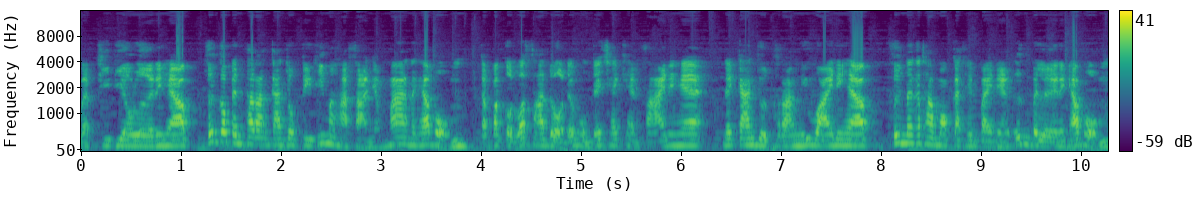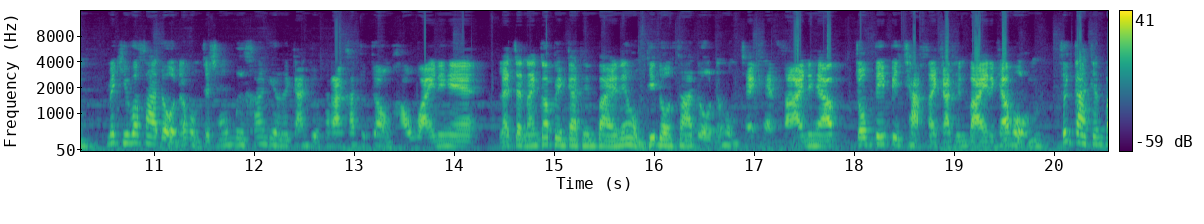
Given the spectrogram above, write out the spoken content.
แบบทีเดียวเลยนะครับ ซึ่งก็เป็นพลังการโจมตีที่มหาศาลอย่างมากนะครับผม แต่ปรากฏว่าซาโดะเนี่ยผมได้ใช้แขนซ้ายนะฮะในการหยุดพลังนี้ไว้นะครับ ซึ่งนั่นก็ทำเอาการเทนไบเนี่ยอึ้งไปเลยนะครับผม ไม่คิดว่าซาโดนะผมจะใช้มือข้างเดียวในการหยุดพลังขั้นสุดยอดของเขาไว้นะฮะ และจากนั้นก็เป็นการเทนไบเนี่ยผมที่โดนซาโดะนะผมใช้แขนซ้ายนะครับโจมตีปิดฉากใส่การเทนไบนะครับผมซึ่งการเทนไบ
